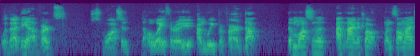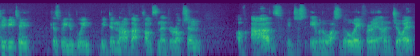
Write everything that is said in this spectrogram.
without the adverts. Just watch it the whole way through, and we preferred that than watching it at nine o'clock when it's on ITV two because we we we didn't have that constant interruption of ads. We just able to watch it the whole way through and enjoy it,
